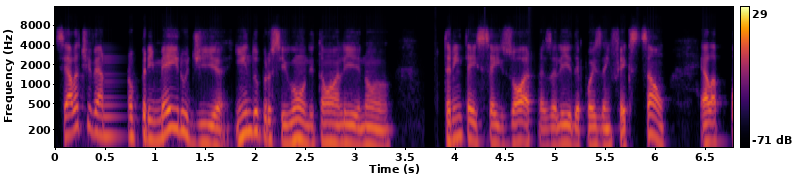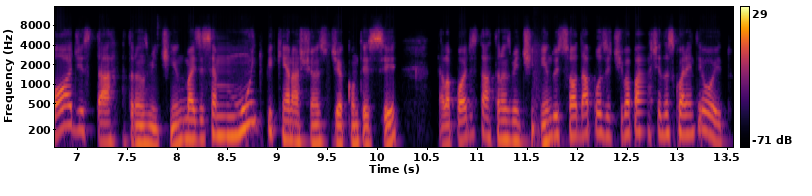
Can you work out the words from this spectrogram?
Se ela tiver no primeiro dia indo para o segundo, então ali no 36 horas ali depois da infecção, ela pode estar transmitindo, mas isso é muito pequena a chance de acontecer. Ela pode estar transmitindo e só dá positivo a partir das 48.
